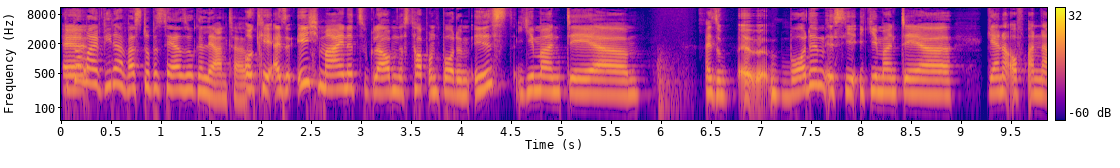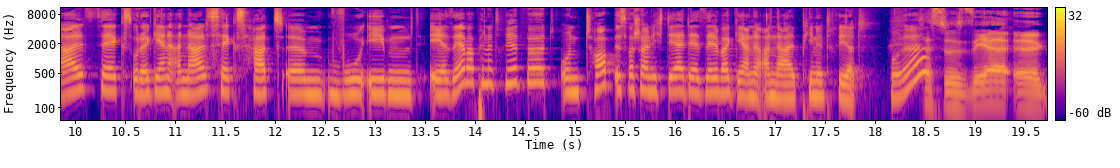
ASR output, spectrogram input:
äh, doch mal wieder, was du bisher so gelernt hast. Okay, also ich meine zu glauben, dass Top und Bottom ist jemand, der also äh, Bottom ist jemand, der gerne auf Analsex oder gerne Analsex hat, ähm, wo eben er selber penetriert wird. Und Top ist wahrscheinlich der, der selber gerne anal penetriert. Oder? Das hast du sehr äh,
